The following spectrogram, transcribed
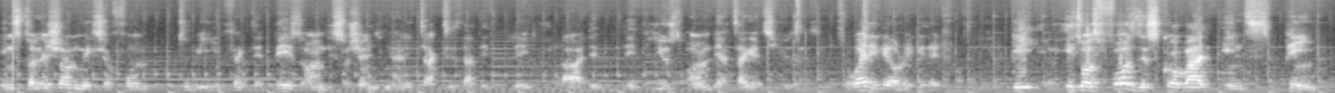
installation makes your phone to be infected based on the social engineering tactics that they've played, uh, they, they've used on their target users. So where did it originate from? It, it was first discovered in Spain.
